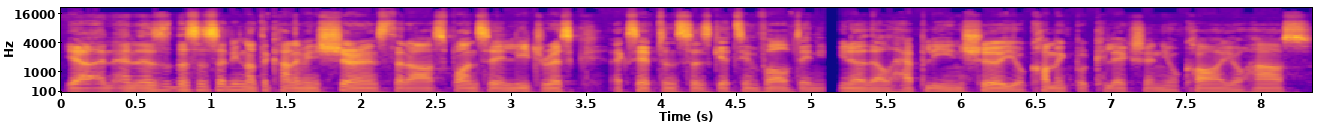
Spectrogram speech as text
Yeah, and, and this, this is certainly not the kind of insurance that our sponsor Elite Risk Acceptances gets involved in. You know, they'll happily insure your comic book collection, your car, your house,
